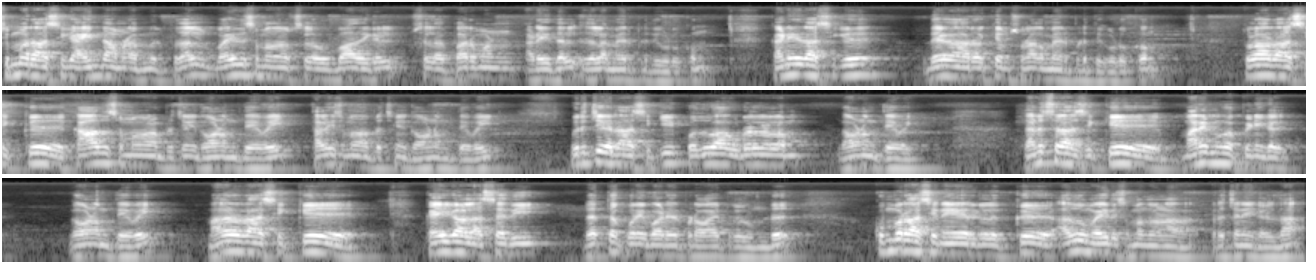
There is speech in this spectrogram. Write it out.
சிம்ம ராசிக்கு ஐந்தாம் இடம் இருப்பதால் வயது சம்பந்தமான சில உபாதைகள் சில பருமன் அடைதல் இதெல்லாம் ஏற்படுத்தி கொடுக்கும். கன்னிராசிக்கு தேக ஆரோக்கியம் சுணக்கம் ஏற்படுத்தி கொடுக்கும். துலா ராசிக்கு காது சம்பந்தமான பிரச்சனை கவனம் தேவை தலை சம்பந்தமான பிரச்சனை கவனம் தேவை. விருச்சிக ராசிக்கு பொதுவாக உடல்நலம் கவனம் தேவை. தனுசு ராசிக்கு மறைமுக பிணிகள் கவனம் தேவை. மகர ராசிக்கு கைகால் அசதி இரத்த குறைபாடு ஏற்பட வாய்ப்புகள் உண்டு. கும்பராசி நேயர்களுக்கு அதுவும் வயிறு சம்பந்தமான பிரச்சனைகள் தான்.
